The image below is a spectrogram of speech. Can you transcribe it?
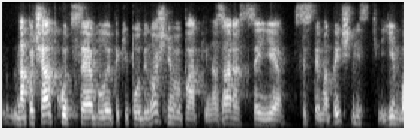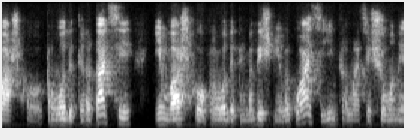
На початку це були такі поодиночні випадки. На зараз це є систематичність. Їм важко проводити ротації, їм важко проводити медичні евакуації. Інформація, що вони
